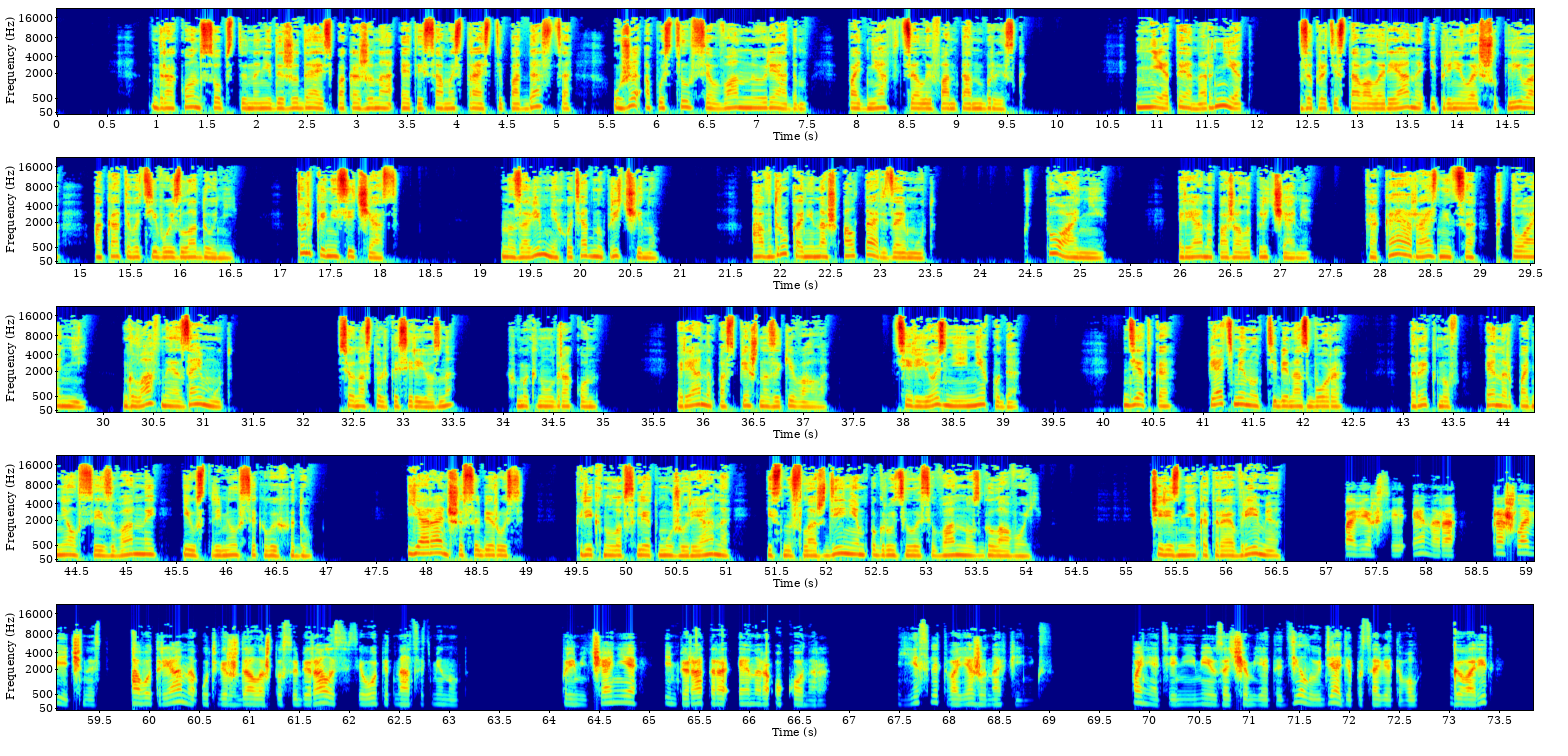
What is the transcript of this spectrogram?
Дракон, собственно, не дожидаясь, пока жена этой самой страсти поддастся, уже опустился в ванную рядом, подняв целый фонтан брызг. «Нет, Эннер, нет!» — запротестовала Риана и принялась шутливо окатывать его из ладоней. «Только не сейчас. Назови мне хоть одну причину. А вдруг они наш алтарь займут?» «Кто они?» Риана пожала плечами. «Какая разница, кто они? Главное, займут». «Все настолько серьезно?» — хмыкнул дракон. Риана поспешно закивала. «Серьезнее некуда». «Детка, пять минут тебе на сборы». Рыкнув, Эннер поднялся из ванной и устремился к выходу. «Я раньше соберусь!» — крикнула вслед мужу Риана и с наслаждением погрузилась в ванну с головой. Через некоторое время, по версии Эннера, прошла вечность, а вот Риана утверждала, что собиралась всего 15 минут. Примечание императора Эннера О'Коннора. «Если твоя жена Феникс». Понятия не имею, зачем я это делаю, дядя посоветовал. Говорит,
